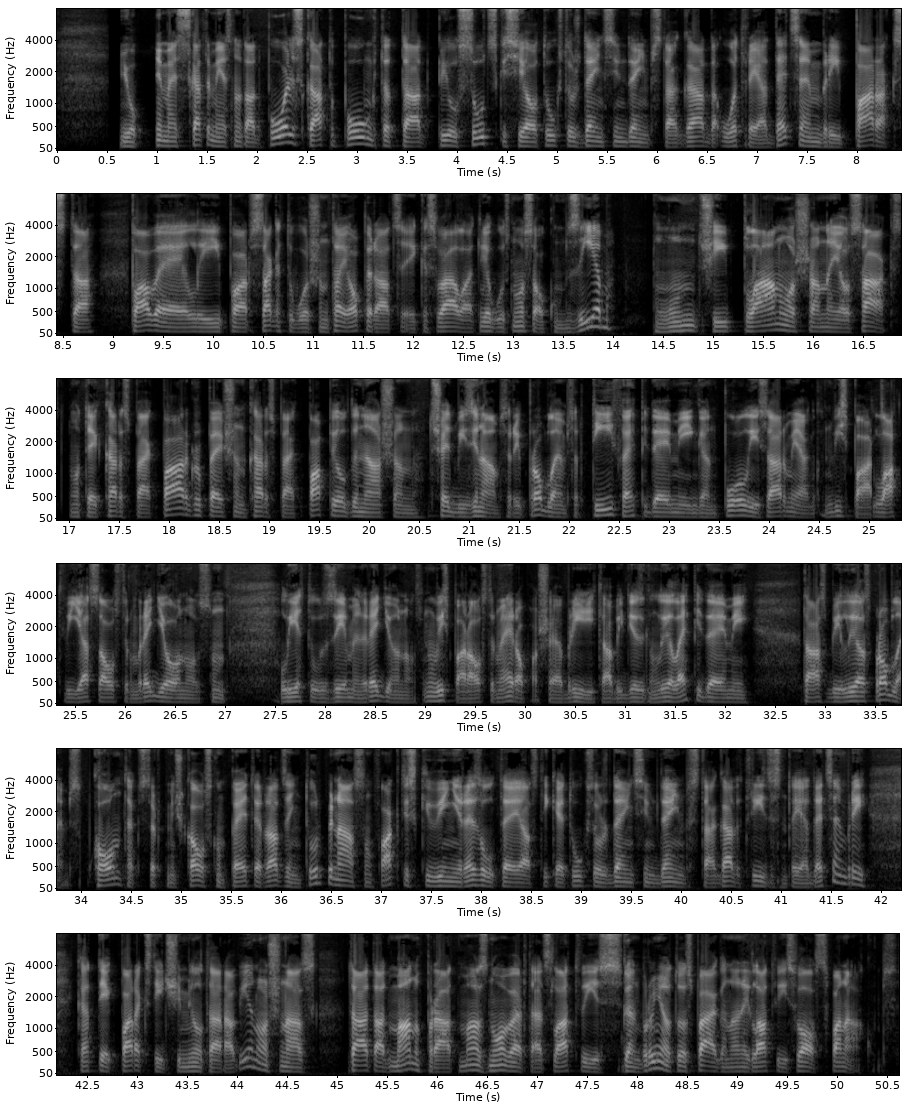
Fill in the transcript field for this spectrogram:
Jo, ja mēs skatāmies no tāda poļu skatu punkta, tad Pilsudskis jau 1919. gada 2. decembrī paraksta pavēlī par sagatavošanu tai operācijai, kas vēlāk iegūs nosaukumu Ziema. Un šī plānošana jau sākas. Notiek karaspēka pārgrupēšana, karaspēka papildināšana. Šeit bija zināms arī problēmas ar tīfa epidēmiju gan Polijas armijā, gan vispār Latvijas austrumu reģionos Lietuvas ziemeļu reģionos. Nu, vispār austrumu Eiropā šajā brīdī tā bija diezgan liela epidēmija. Tās bija liels problēmas. Kontakts starp Miškausku un Pēteru Radziņu turpinās, un faktiski viņi rezultējās tikai 1919. gada 30. decembrī, kad tiek parakstīta šī militārā vienošanās. Tā ir tāda, manuprāt, maz novērtēts Latvijas gan bruņoto spēku, gan arī Latvijas valsts panākums.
